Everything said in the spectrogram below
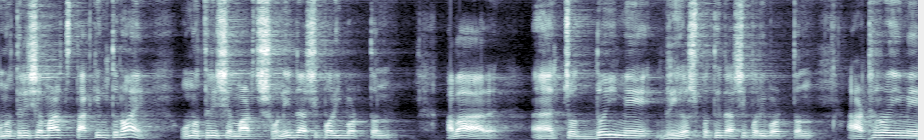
উনত্রিশে মার্চ তা কিন্তু নয়। উনত্রিশে মার্চ শনির রাশি পরিবর্তন। আবার চোদ্দোই মে বৃহস্পতির রাশি পরিবর্তন, আঠেরোই মে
